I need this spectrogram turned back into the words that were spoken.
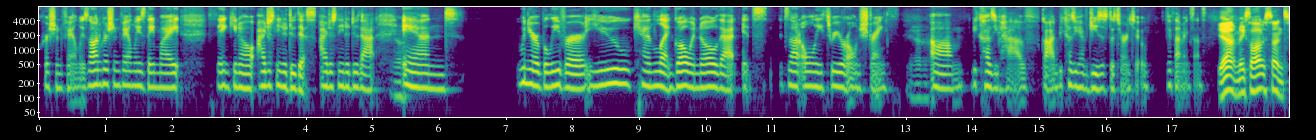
Christian families. Non Christian families, they might think, you know, I just need to do this, I just need to do that. Yeah. And when you're a believer, you can let go and know that it's it's not only through your own strength, yeah. um, because you have God, because you have Jesus to turn to. If that makes sense. Yeah, it makes a lot of sense.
